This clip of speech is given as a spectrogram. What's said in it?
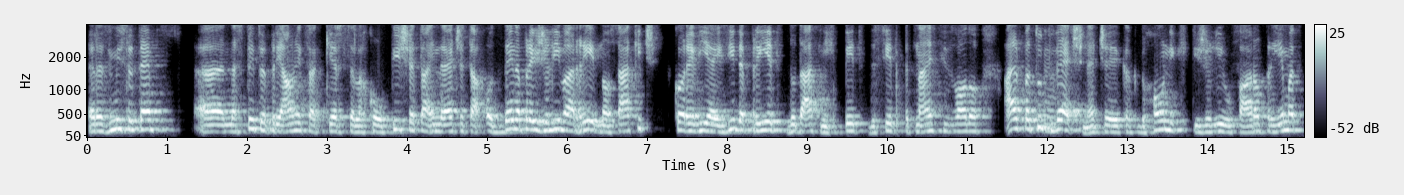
razmislite. Eh, na spletu je prijavnica, kjer se lahko upišete in rečete, od zdaj naprej želiva redno vsakič, ko revija izide, prijeti dodatnih 5, 10, 15 izvodov, ali pa tudi ja. več, ne, če je kak duhovnik, ki želi v faro prijemati,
